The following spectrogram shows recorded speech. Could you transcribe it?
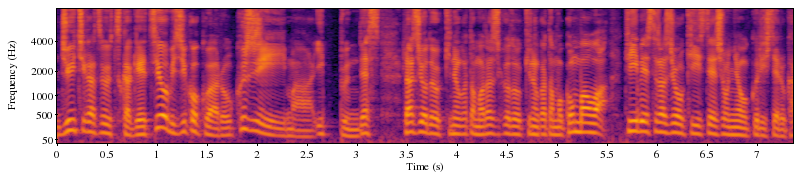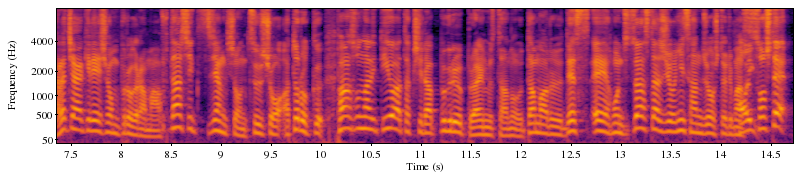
11月2日月曜日時刻は6時今1分です。ラジオでお聞きの方もラジコでお聞きの方もこんばんは。TBS ラジオをキーステーションにお送りしているカルチャーキュレーションプログラムアフターシックスジャンクション通称アトロック。パーソナリティは私ラップグループライムスターの歌丸です、えー本日はスタジオに参上しております、はい。そして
